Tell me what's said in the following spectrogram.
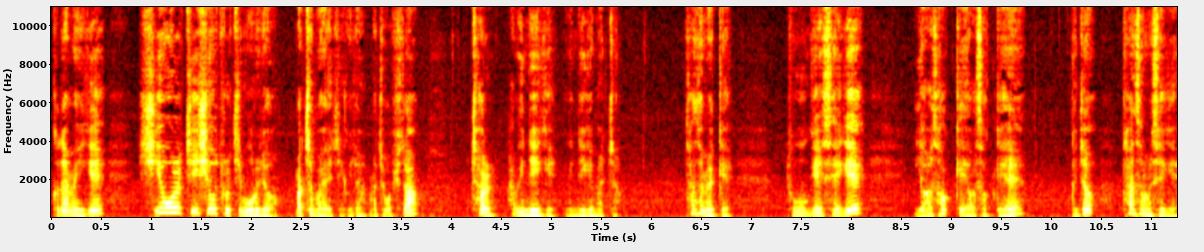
그 다음에 이게 C 올지 C 올지 모르죠. 맞춰봐야지. 그죠? 맞춰봅시다. 철 합이 4개. 여기 4개 맞죠? 탄소 몇 개? 2개, 3개, 6개, 6개. 그죠? 탄소는 3개.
